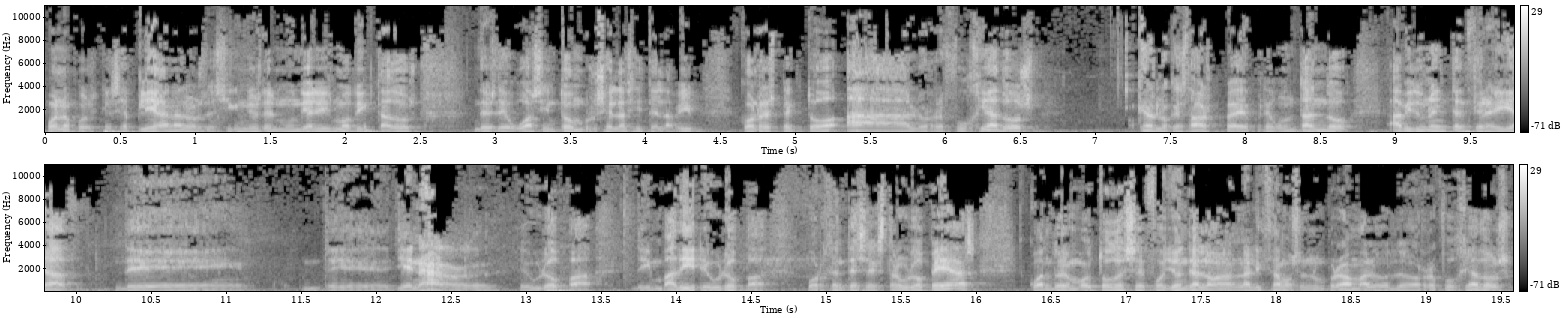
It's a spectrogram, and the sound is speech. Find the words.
bueno, pues que se pliegan a los designios del mundialismo dictados desde Washington, Bruselas y Tel Aviv. Con respecto a los refugiados, que es lo que estabas preguntando, ha habido una intencionalidad de de llenar Europa, de invadir Europa por gentes extraeuropeas. Cuando hemos todo ese follón, ya lo analizamos en un programa lo de los refugiados,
